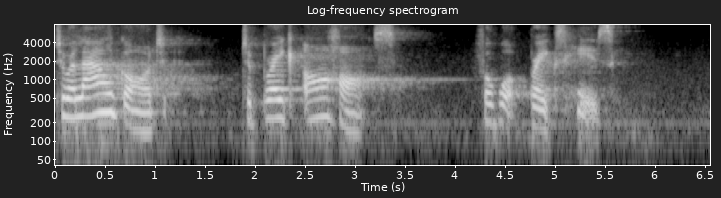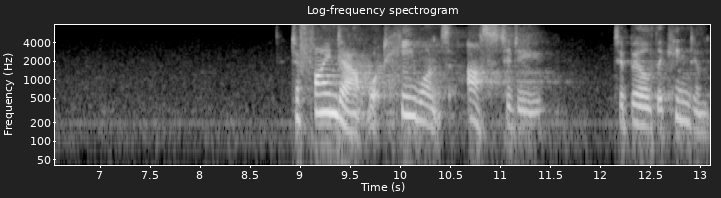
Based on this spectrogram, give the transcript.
To allow God to break our hearts for what breaks His. To find out what he wants us to do to build the kingdom.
